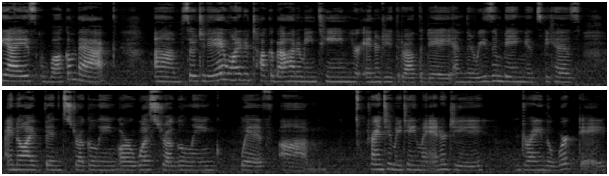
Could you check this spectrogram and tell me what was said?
guys, welcome back. Um, so today I wanted to talk about how to maintain your energy throughout the day and the reason being is because I know I've been struggling or was struggling with um, trying to maintain my energy during the workday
